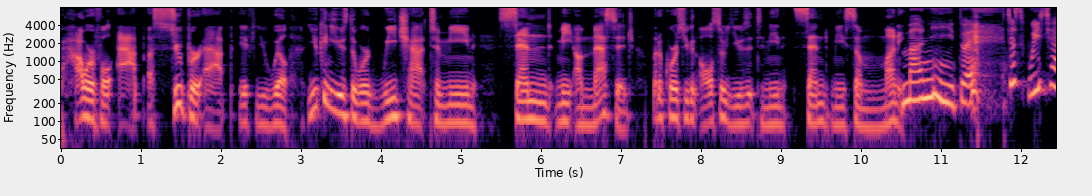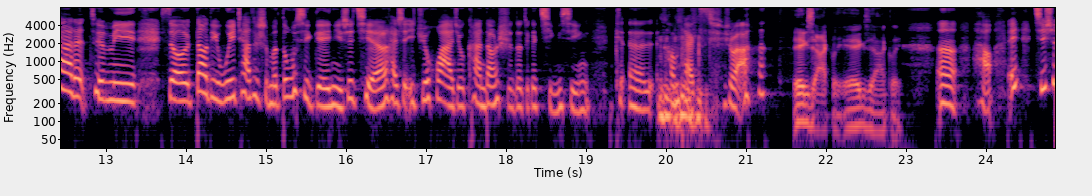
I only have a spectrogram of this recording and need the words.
powerful app, a super app, if you will, you can use the word WeChat to mean send me a message. But of course, you can also use it to mean send me some money. Money, 对，just WeChat it to me. So 到底 WeChat 是什么东西给你？是钱还是一句话？就看当时的这个情形，呃，context 是吧？ Exactly, exactly. 嗯，好，诶，其实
